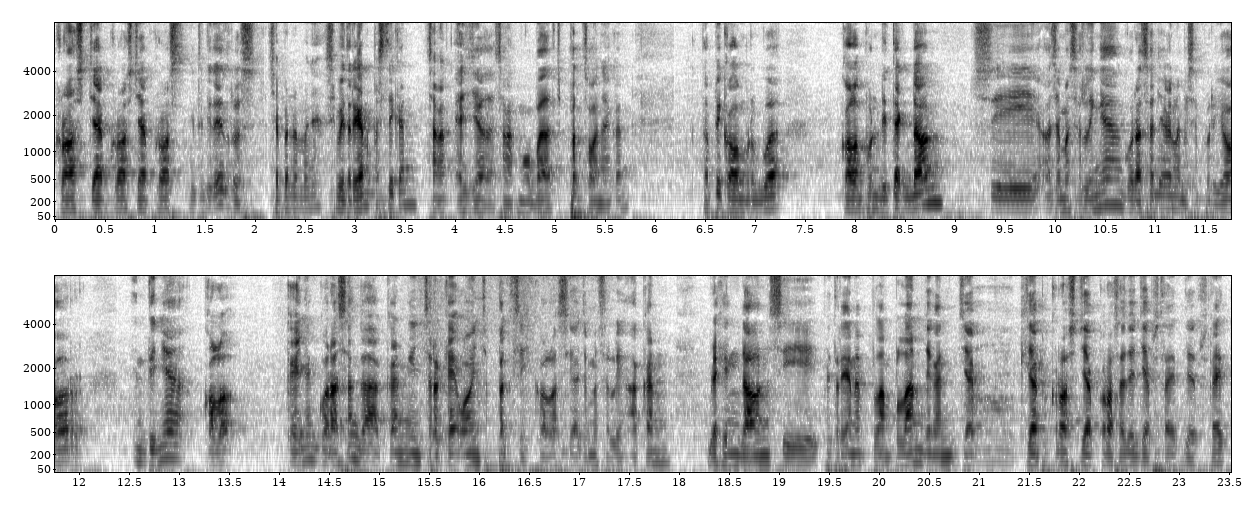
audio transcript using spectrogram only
cross, jab, cross, jab, cross gitu-gitu aja terus. Siapa namanya? Si Peter Yan pasti kan sangat agile, sangat mobile, cepet soalnya kan. Tapi kalau menurut gue, kalaupun di take down si Aljamain Sterlingnya, gue rasa dia akan lebih superior. Intinya kalau kayaknya gue rasa nggak akan ngincer kayak yang cepet sih kalau si Aljamain Sterling akan breaking down si Peter Yan pelan-pelan dengan jab, jab cross, jab cross aja, jab straight, jab straight.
